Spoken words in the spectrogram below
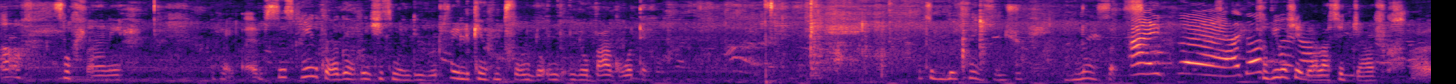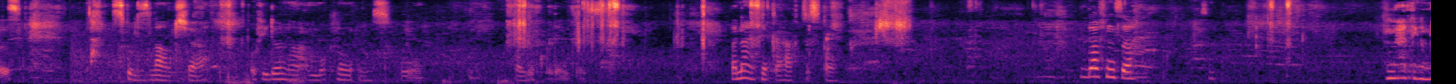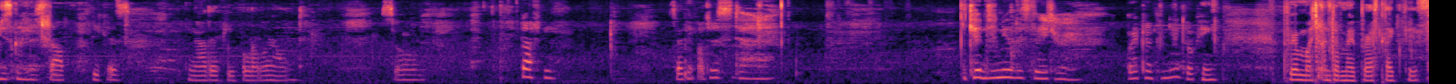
Oh, so funny. Okay, you look like you're going to hit me on the road? Why are you looking for your, in, in your bag or whatever? What's a thing for you? Nonsense. I said, I don't Some people should be allowed to drive cars. School is loud, sure. If you don't know, I'm working in school. I'm recording this. But now I think I have to stop. Good afternoon, sir. I think I'm just gonna stop because now there are people around. So, afternoon. So I think I'll just uh, continue this later. Or I can continue talking very much under my breath like this.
